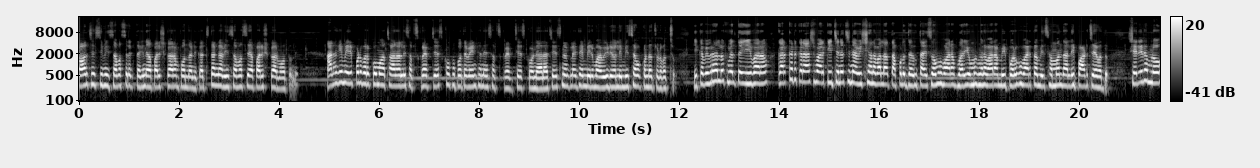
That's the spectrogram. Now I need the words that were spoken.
కాల్ చేసి మీ సమస్యలకు తగిన పరిష్కారం పొందండి. ఖచ్చితంగా మీ సమస్య పరిష్కారం అవుతుంది. అలాగే మీరు ఇప్పటి వరకు మా ఛానల్ని సబ్స్క్రైబ్ చేసుకోకపోతే వెంటనే సబ్స్క్రైబ్ చేసుకోండి. అలా చేసినట్లయితే మీరు మా వీడియోని మిస్ అవ్వకుండా చూడవచ్చు. ఇక వివరాల్లోకి వెళ్తే ఈ వారం కర్కటక రాశి వారికి చిన్న చిన్న విషయాల వల్ల తప్పులు జరుగుతాయి. సోమవారం మరియు మంగళవారం మీ పొరుగు వారితో మీ సంబంధాన్ని పాడు చేయవద్దు. శరీరంలో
